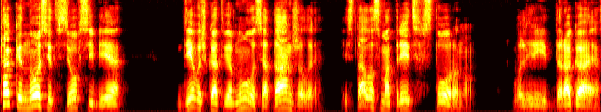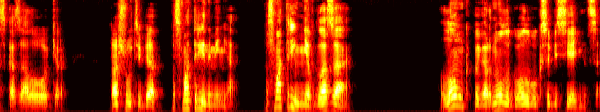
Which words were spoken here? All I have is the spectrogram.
Так и носит все в себе». Девочка отвернулась от Анжелы и стала смотреть в сторону. «Валерий, дорогая», — сказал Уокер, — «прошу тебя, посмотри на меня, посмотри мне в глаза». Лонг повернула голову к собеседнице.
